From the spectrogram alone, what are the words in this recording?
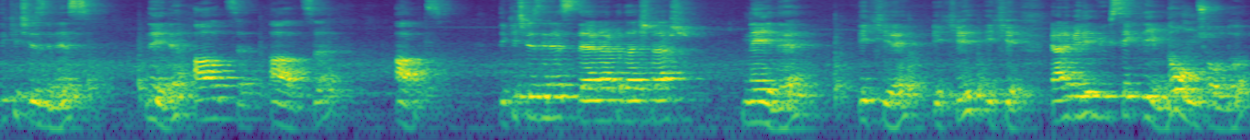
diki çizdiniz. Neydi? 6, 6, 6. Diki çizdiniz değerli arkadaşlar. Neydi? 2, 2, 2. Yani benim yüksekliğim ne olmuş oldu?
